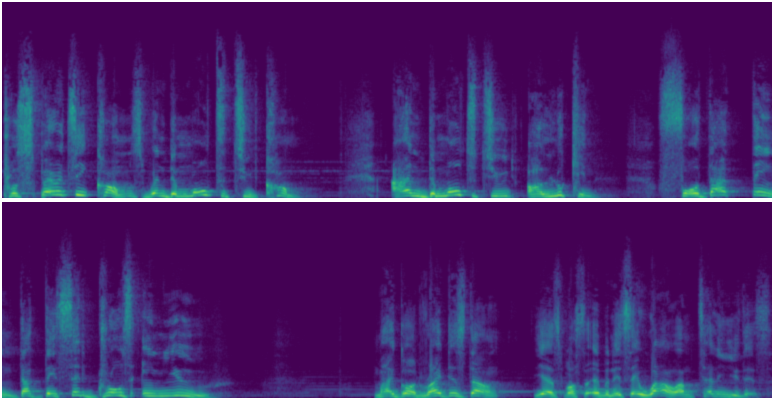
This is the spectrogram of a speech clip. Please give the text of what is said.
prosperity comes when the multitude come and the multitude are looking for that thing that they said grows in you. My God, write this down. Yes, Pastor Eben. They say, wow, I'm telling you this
